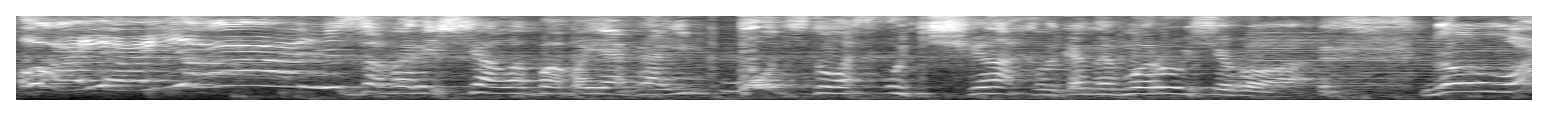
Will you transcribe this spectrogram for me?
Ой-ой-ой! Заверещала баба Яга і буцнулась у чахлика невмирущого. Голов!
